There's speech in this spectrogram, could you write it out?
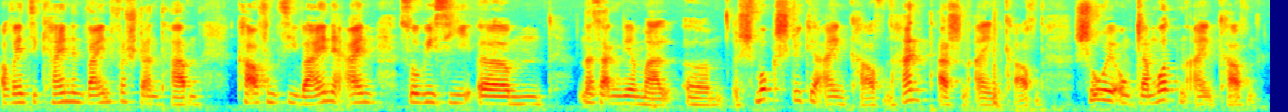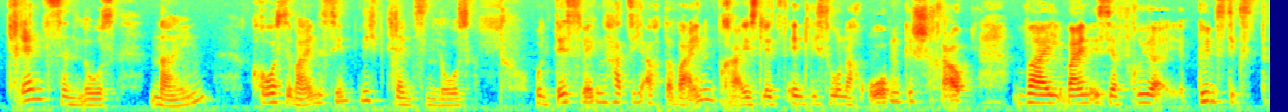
auch wenn sie keinen Weinverstand haben, kaufen sie Weine ein, so wie sie ähm, na sagen wir mal, ähm, Schmuckstücke einkaufen, Handtaschen einkaufen, Schuhe und Klamotten einkaufen, grenzenlos. Nein, große Weine sind nicht grenzenlos. Und deswegen hat sich auch der Weinpreis letztendlich so nach oben geschraubt, weil Wein ist ja früher günstigst,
